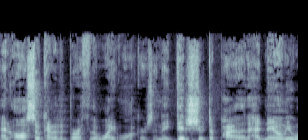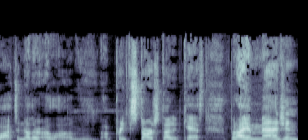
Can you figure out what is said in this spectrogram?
and also kind of the birth of the White Walkers. And they did shoot the pilot. It had Naomi Watts, another a, a, pretty star-studded cast. But I imagine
